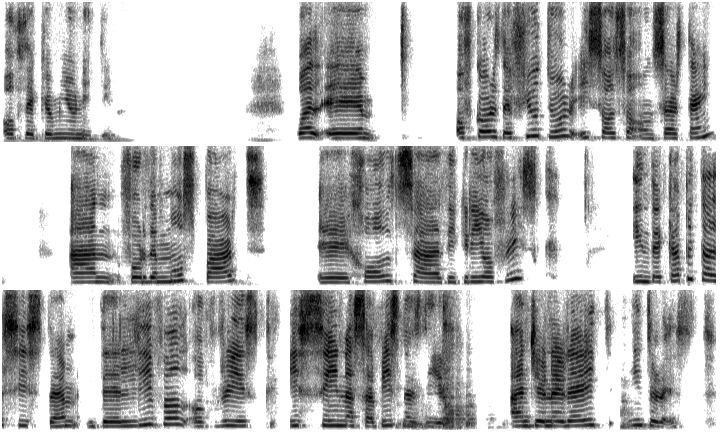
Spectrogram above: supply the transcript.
of the community. Well, um, of course, the future is also uncertain and for the most part uh, holds a degree of risk. In the capital system, the level of risk is seen as a business deal and generate interest.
